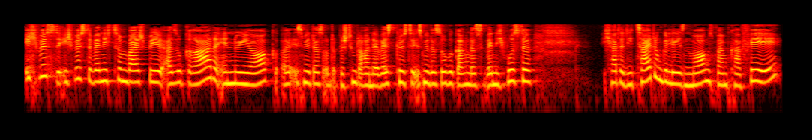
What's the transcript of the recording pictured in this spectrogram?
Ich wüsste, ich wüsste, wenn ich zum Beispiel, also gerade in New York äh, ist mir das, und bestimmt auch an der Westküste, ist mir das so gegangen, dass wenn ich wusste, ich hatte die Zeitung gelesen morgens beim Kaffee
